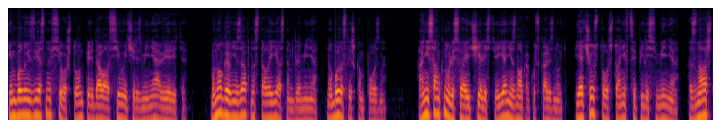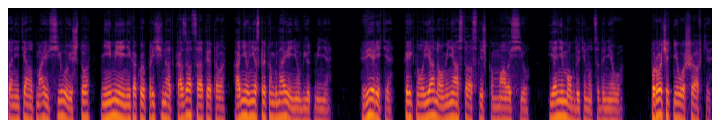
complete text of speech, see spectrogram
Им было известно все, что он передавал силой через меня, верите. Многое внезапно стало ясным для меня, но было слишком поздно. Они сомкнули свою челюстью, и я не знал, как ускользнуть. Я чувствовал, что они вцепились в меня, знал, что они тянут мою силу и что, не имея никакой причины отказаться от этого, они в несколько мгновений убьют меня. «Верите?» — крикнул я, но у меня осталось слишком мало сил. Я не мог дотянуться до него. Прочь от него шавки.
